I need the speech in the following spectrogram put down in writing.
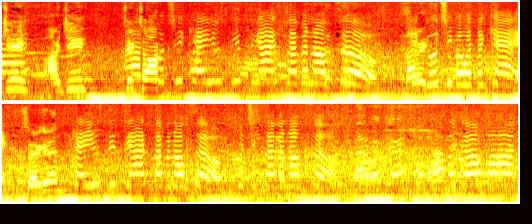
IG? IG? TikTok? Gucci KUCCI 702. Like Say- Gucci, but with a K. Say again? KUCCI 702. Gucci 702. Have a good one. Have a good one.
